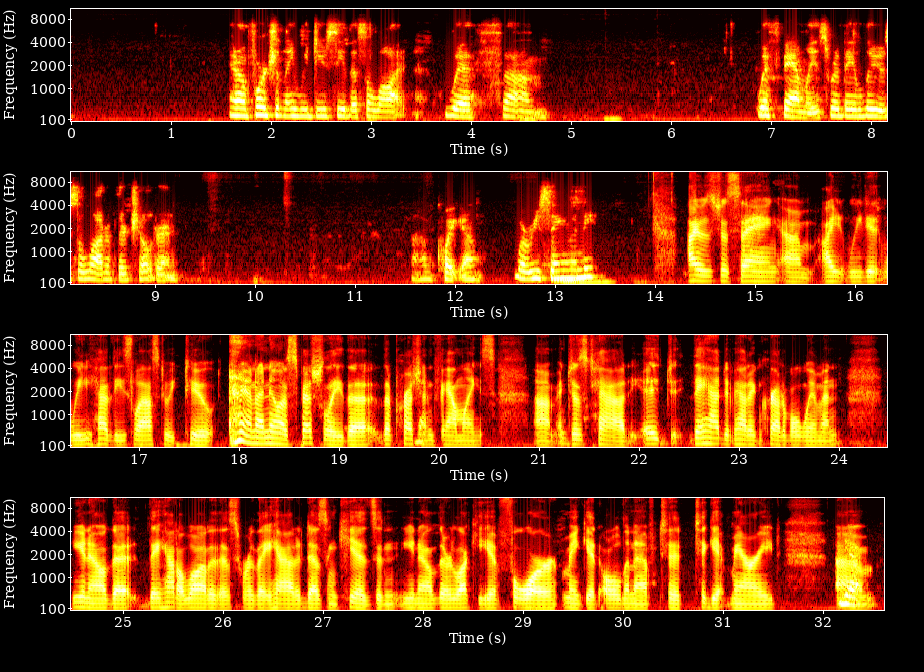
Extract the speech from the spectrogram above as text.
And unfortunately, we do see this a lot with um, with families where they lose a lot of their children um, quite young. What were you saying, Mindy? I was just saying, um, I we did we had these last week too, and I know especially the the Prussian families, um, and just had it, they had to have had incredible women, you know that they had a lot of this where they had a dozen kids, and you know they're lucky if four make it old enough to to get married. Yeah. Um,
